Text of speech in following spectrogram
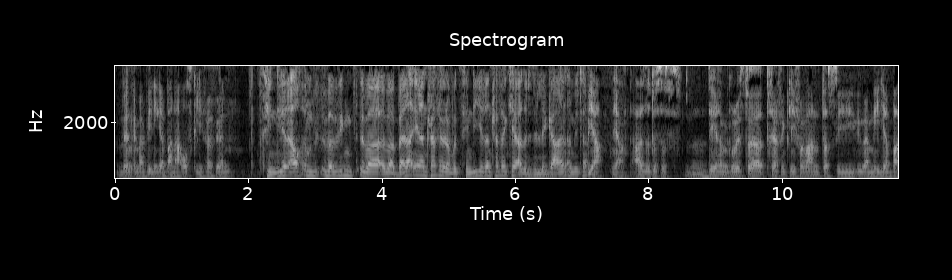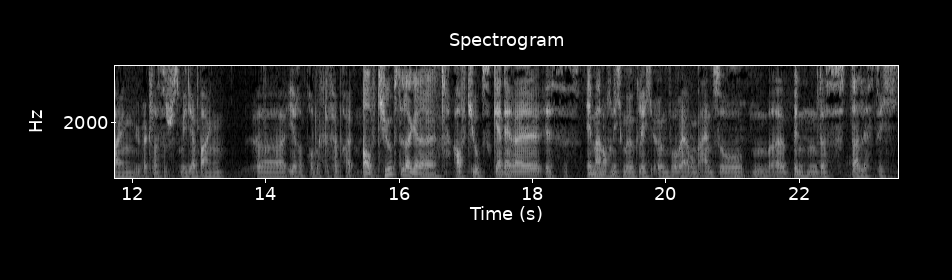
wenn immer weniger Banner ausgeliefert werden. Ziehen die dann auch im, überwiegend über, über Banner ihren Traffic oder wo ziehen die ihren Traffic her? Also diese legalen Anbieter? Ja, ja. Also das ist deren größter Traffic-Lieferant, dass sie über Media Buying, über klassisches Media Buying äh, ihre Produkte verbreiten. Auf Tubes oder generell? Auf Tubes. Generell ist es immer noch nicht möglich, irgendwo Werbung einzubinden. Das, da lässt sich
